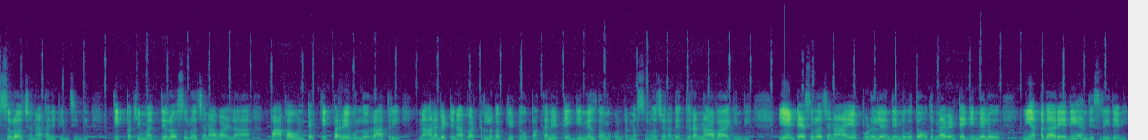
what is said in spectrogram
సులోచన కనిపించింది. తిప్పకి మధ్యలో సులోచన వాళ్ళ పాక ఉంటే తిప్ప రేవుల్లో రాత్రి నానబెట్టిన బట్టల బకెట్ పక్కనెట్టి గిన్నెలు తోముకుంటున్న సులోచన దగ్గర నావ ఆగింది. ఏంటే సులోచన ఎప్పుడు లేనిది నువ్వు తోముతున్నావంటే గిన్నెలు? మీ అత్తగారేది? అంది శ్రీదేవి.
